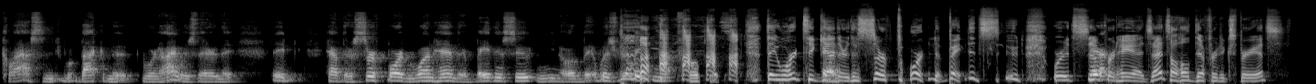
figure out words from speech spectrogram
class and back in the when I was there, they they'd have their surfboard in one hand, their bathing suit, and you know, it was really not focused. they weren't together. The surfboard and the bathing suit were in separate hands. That's a whole different experience.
